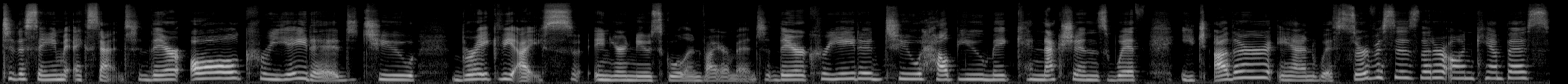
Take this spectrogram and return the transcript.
to the same extent. They're all created to break the ice in your new school environment. They're created to help you make connections with each other and with services that are on campus.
